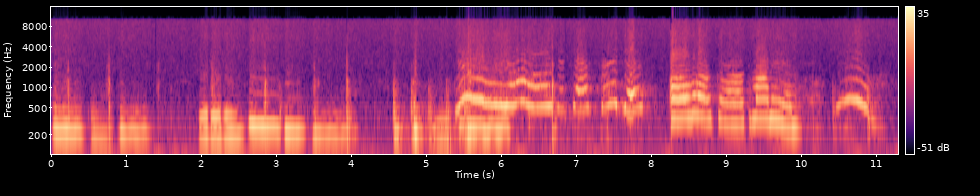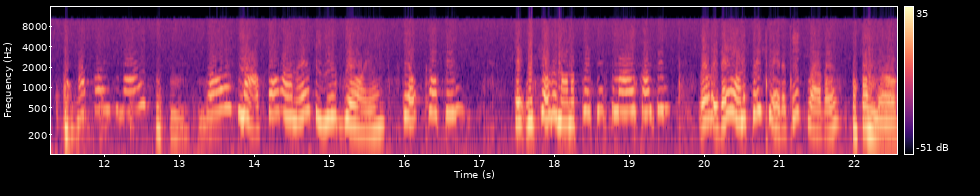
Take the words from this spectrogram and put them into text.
Oh, hello, Sarah. Come on in. Not fun tonight? Now, what on earth are you doing? Still cooking? Taking the children on a picnic tomorrow or something? Really, they won't appreciate it this weather. Oh, no.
